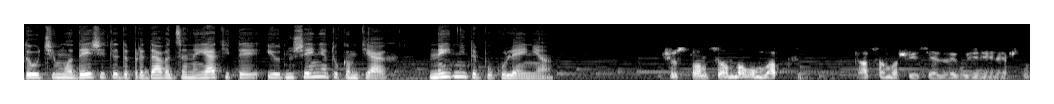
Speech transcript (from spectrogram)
да учи младежите да предават занаятите и отношението към тях, на идните поколения? Чувствам се много млад. Аз съм на 62 години и нещо,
